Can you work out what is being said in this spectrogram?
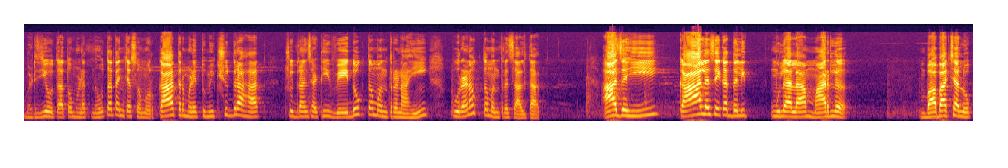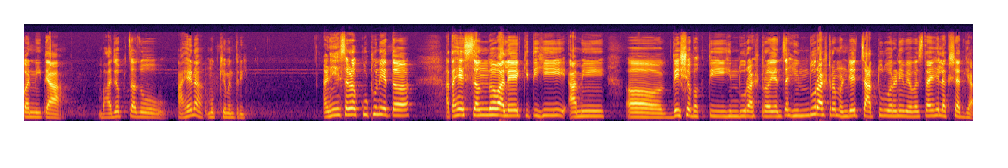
भटजी होता तो म्हणत नव्हता त्यांच्यासमोर. का तर म्हणे तुम्ही क्षुद्र आहात क्षुद्रांसाठी वेदोक्त मंत्र नाही पुराणोक्त मंत्र चालतात. आजही कालच एका दलित मुलाला मारलं. बाबाच्या लोकांनी त्या भाजपचा जो आहे ना मुख्यमंत्री. आणि हे सगळं कुठून येतं? आता हे संघवाले कितीही आम्ही देशभक्ती हिंदू राष्ट्र यांचं हिंदू राष्ट्र म्हणजे चातुर्वर्णी व्यवस्था आहे हे लक्षात घ्या.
